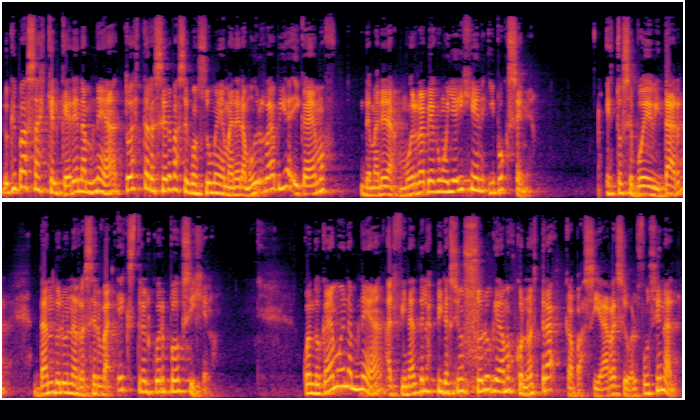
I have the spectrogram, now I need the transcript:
Lo que pasa es que al caer en apnea, toda esta reserva se consume de manera muy rápida y caemos de manera muy rápida, como ya dije, en hipoxemia. Esto se puede evitar dándole una reserva extra al cuerpo de oxígeno. Cuando caemos en apnea, al final de la aspiración solo quedamos con nuestra capacidad residual funcional,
